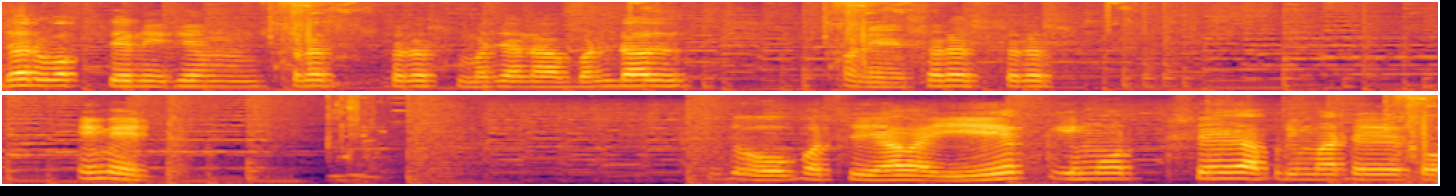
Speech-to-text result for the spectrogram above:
દર વખતેની જેમ સરસ સરસ મજાના બંડલ અને સરસ સરસ ઇમેજ તો પછી આવા એક ઇમોટ છે આપણી માટે તો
